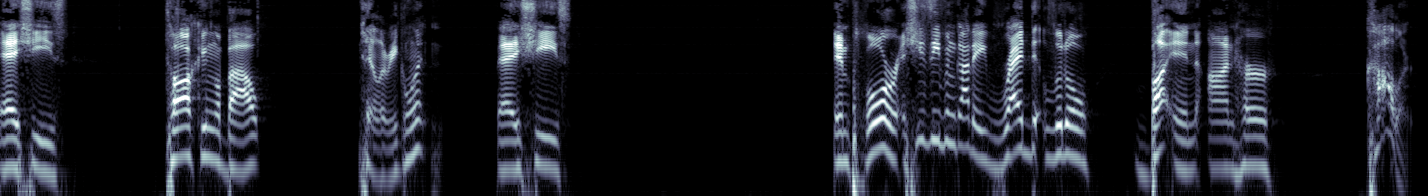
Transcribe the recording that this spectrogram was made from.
as she's talking about Hillary Clinton, as she's imploring. She's even got a red little button on her collar.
